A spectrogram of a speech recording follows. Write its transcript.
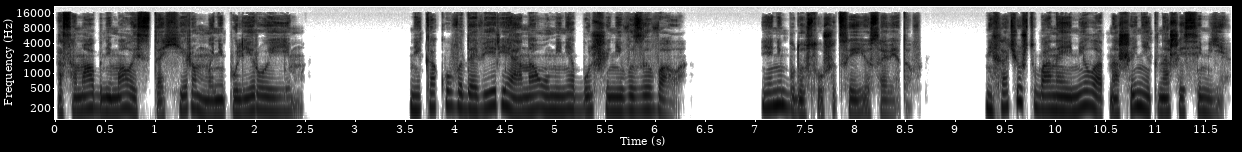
а сама обнималась с Тахиром, манипулируя им. Никакого доверия она у меня больше не вызывала. Я не буду слушаться ее советов. Не хочу, чтобы она имела отношение к нашей семье.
